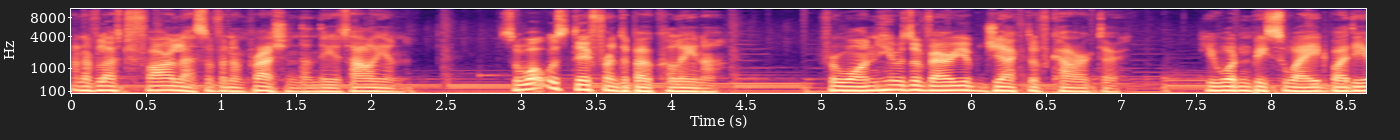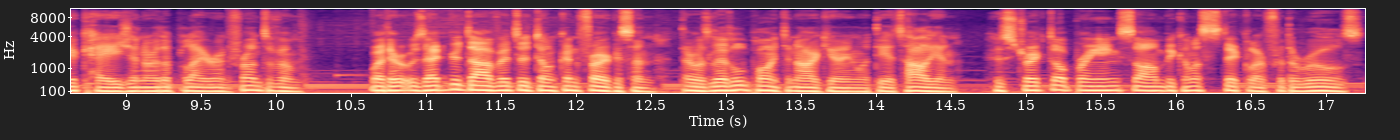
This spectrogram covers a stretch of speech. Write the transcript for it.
and have left far less of an impression than the Italian. So, what was different about Collina? For one, he was a very objective character. He wouldn't be swayed by the occasion or the player in front of him. Whether it was Edgar Davids or Duncan Ferguson, there was little point in arguing with the Italian, whose strict upbringing saw him become a stickler for the rules.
